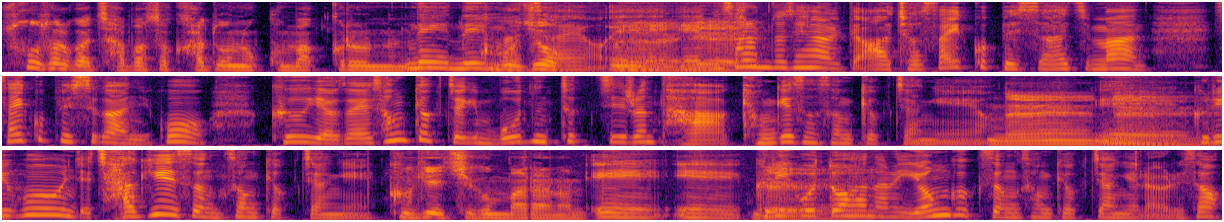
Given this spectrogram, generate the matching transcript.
소설가 잡아서 가둬놓고 막 그러는 네, 네, 그거죠. 맞아요. 예, 예. 그 사람도 생각할 때, 아, 저 사이코패스 하지만, 사이코패스가 아니고, 그 여자의 성격적인 모든 특질은 다 경계선 성격 장애예요. 네, 예, 네. 그리고 이제 자기애성 성격 장애. 그게 지금 말하는 예, 예. 그리고 네. 또 하나는 연극성 성격 장애라 그래서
